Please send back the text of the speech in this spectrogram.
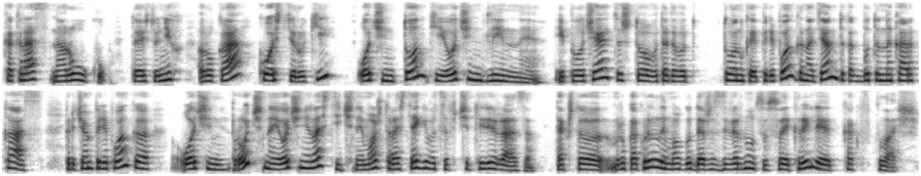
как раз на руку. То есть у них рука, кости руки очень тонкие и очень длинные. И получается, что вот эта вот тонкая перепонка натянута как будто на каркас. Причем перепонка очень прочная и очень эластичная и может растягиваться в четыре раза. Так что рукокрылые могут даже завернуться в свои крылья, как в плащ.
